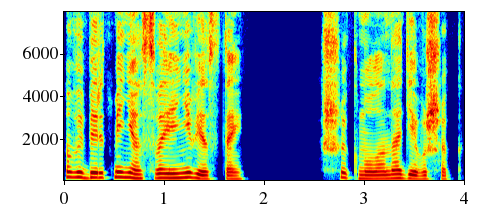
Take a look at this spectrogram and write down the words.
выберет меня своей невестой. Шикнула на девушек.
